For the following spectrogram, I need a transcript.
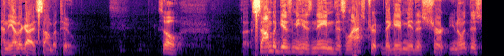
and the other guy is Samba too. So, uh, Samba gives me his name. This last trip, they gave me this shirt. You know what this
